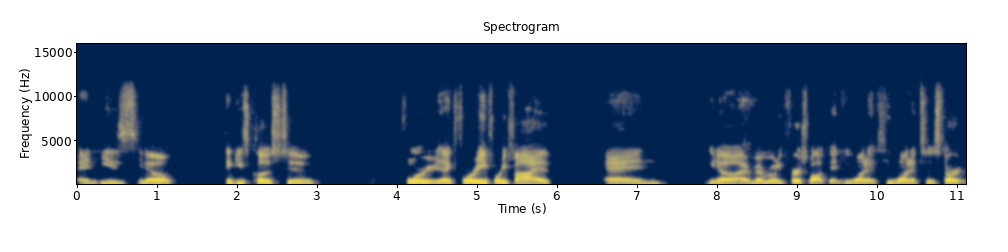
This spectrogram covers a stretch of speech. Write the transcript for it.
and he's you know i think he's close to 40 like 40 45 and you know, I remember when he first walked in, he wanted he wanted to start.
